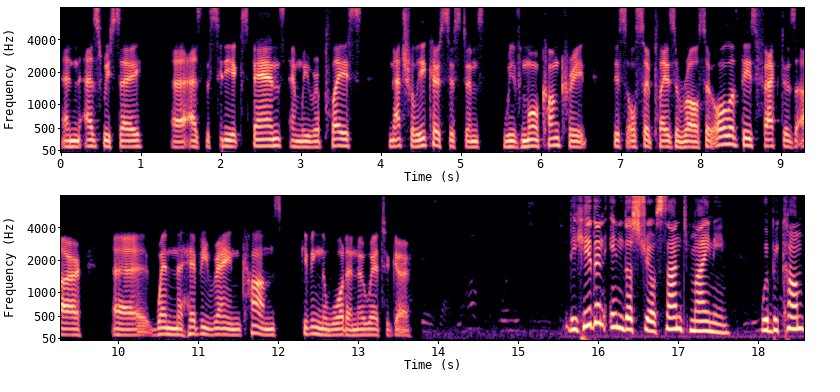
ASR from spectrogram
And as we say, uh, as the city expands and we replace natural ecosystems with more concrete, this also plays a role. So all of these factors are, uh, when the heavy rain comes, giving the water nowhere to go. The hidden industry of sand mining will become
